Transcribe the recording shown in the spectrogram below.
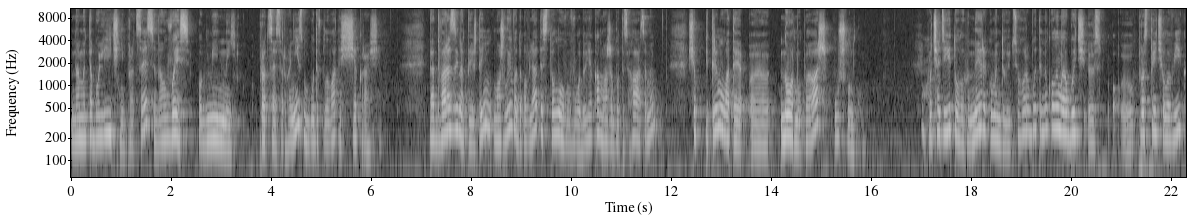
на метаболічні процеси, на увесь обмінний процес організму буде впливати ще краще. Та два рази на тиждень можливо додати столову воду, яка може бути з газами, щоб підтримувати е, норму pH у шлунку. Хоча дієтологи не рекомендують цього робити, ну коли ми обич е, простий чоловік,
